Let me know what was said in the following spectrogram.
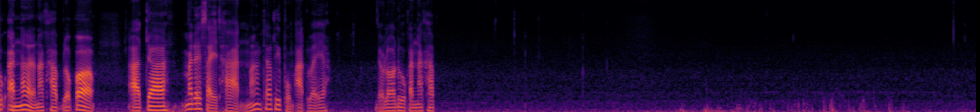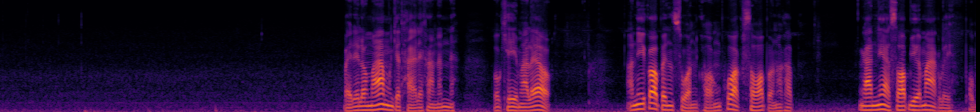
ทุกอันนั่นแหละนะครับ แล้วก็อาจจะไม่ได้ใส่ฐานมั้งเท่าที่ผมอัดไว้เดี๋ยวรอดูกันนะครับไปได้แล้วมั้งมึงจะถ่ายอะไรขนาดนั้นเนี่ยโอเคมาแล้ว อันนี้ก็เป็นส่วนของพวกซอฟต์นะครับ งานเนี้ยซอฟต์เยอะมากเลย ผม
